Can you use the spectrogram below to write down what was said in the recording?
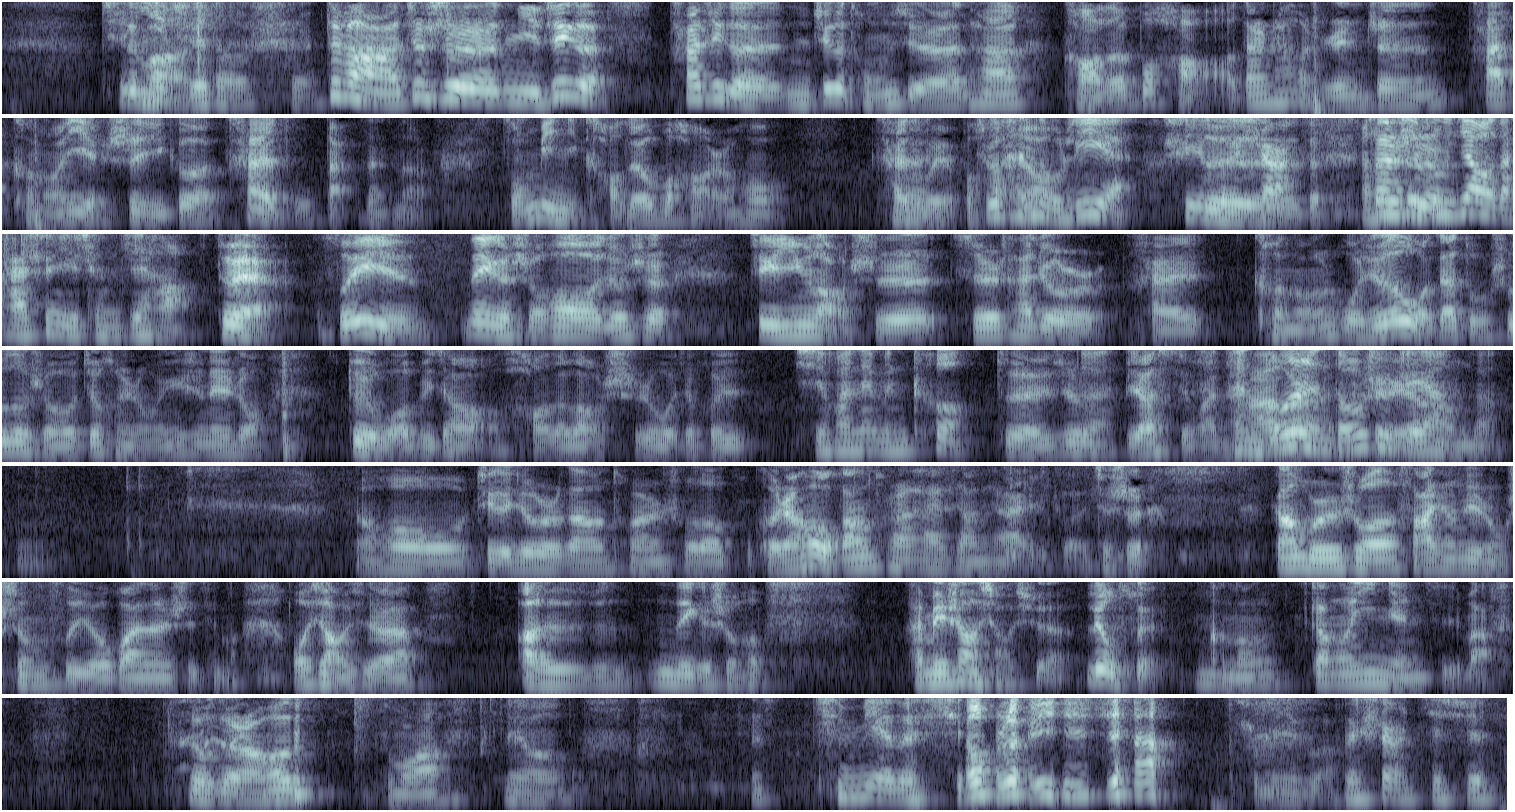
就对吗一直都是。对吧？就是你这个，他这个，你这个同学，他考的不好，但是他很认真，他可能也是一个态度摆在那儿，总比你考的又不好，然后态度也不好就很努力是一回事儿，对对对但是最重要的还是你成绩好。对，所以那个时候就是这个英语老师，其实他就是还可能，我觉得我在读书的时候就很容易是那种对我比较好的老师，我就会喜欢那门课，对，就对比较喜欢他。很多人都是这这样的。嗯。然后这个就是刚刚突然说到补课，然后我刚刚突然还想起来一个，就是刚刚不是说发生这种生死攸关的事情吗？我小学，呃，那个时候还没上小学，六岁，可能刚刚一年级吧，六岁，然后怎么了？没有 轻蔑的笑了一下。什么意思啊？没事儿，继续。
